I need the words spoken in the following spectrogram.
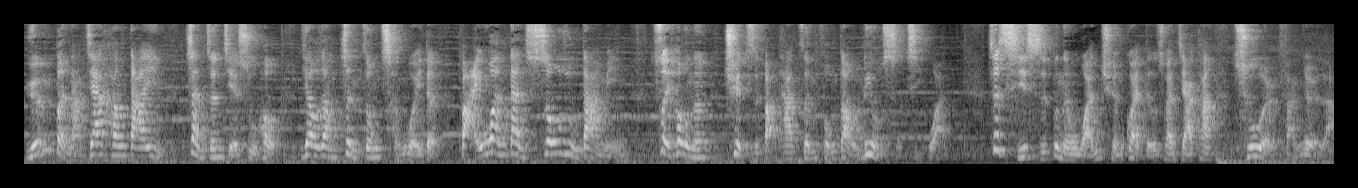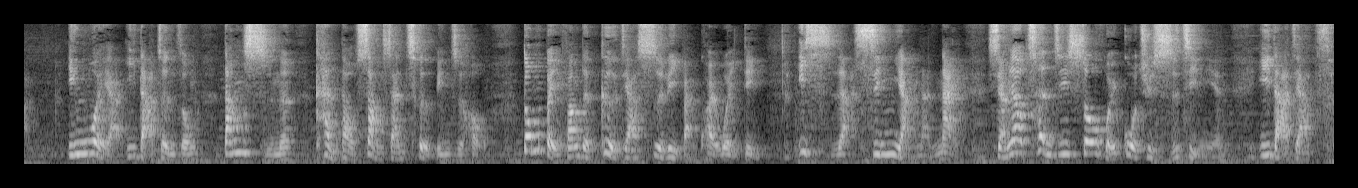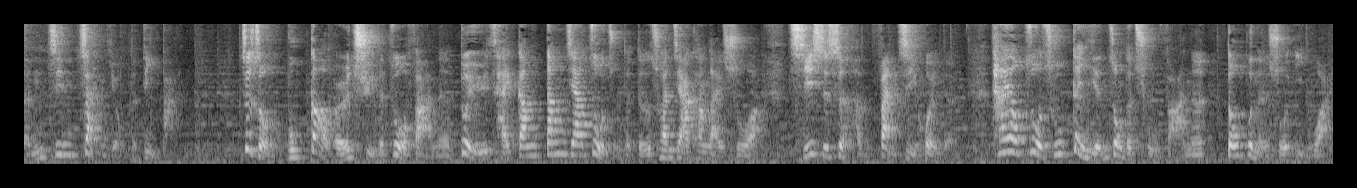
原本啊，家康答应战争结束后要让政宗成为的百万担收入大名，最后呢，却只把他增封到六十几万。这其实不能完全怪德川家康出尔反尔啦，因为啊，伊达政宗当时呢看到上山撤兵之后，东北方的各家势力板块未定，一时啊心痒难耐，想要趁机收回过去十几年伊达家曾经占有的地盘。这种不告而取的做法呢，对于才刚当家做主的德川家康来说啊，其实是很犯忌讳的。他要做出更严重的处罚呢，都不能说意外。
